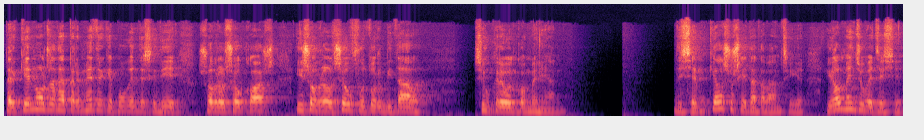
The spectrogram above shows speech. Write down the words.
per què no els ha de permetre que puguen decidir sobre el seu cos i sobre el seu futur vital, si ho creuen convenient? Deixem que la societat avanci. Jo almenys ho veig així.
